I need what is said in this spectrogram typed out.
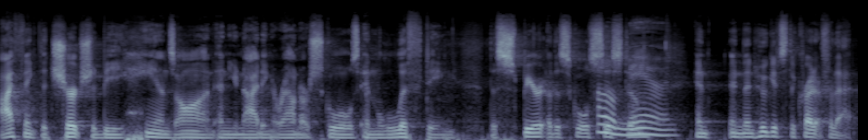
I think the church should be hands on and uniting around our schools and lifting the spirit of the school oh, system. man. And and then who gets the credit for that?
